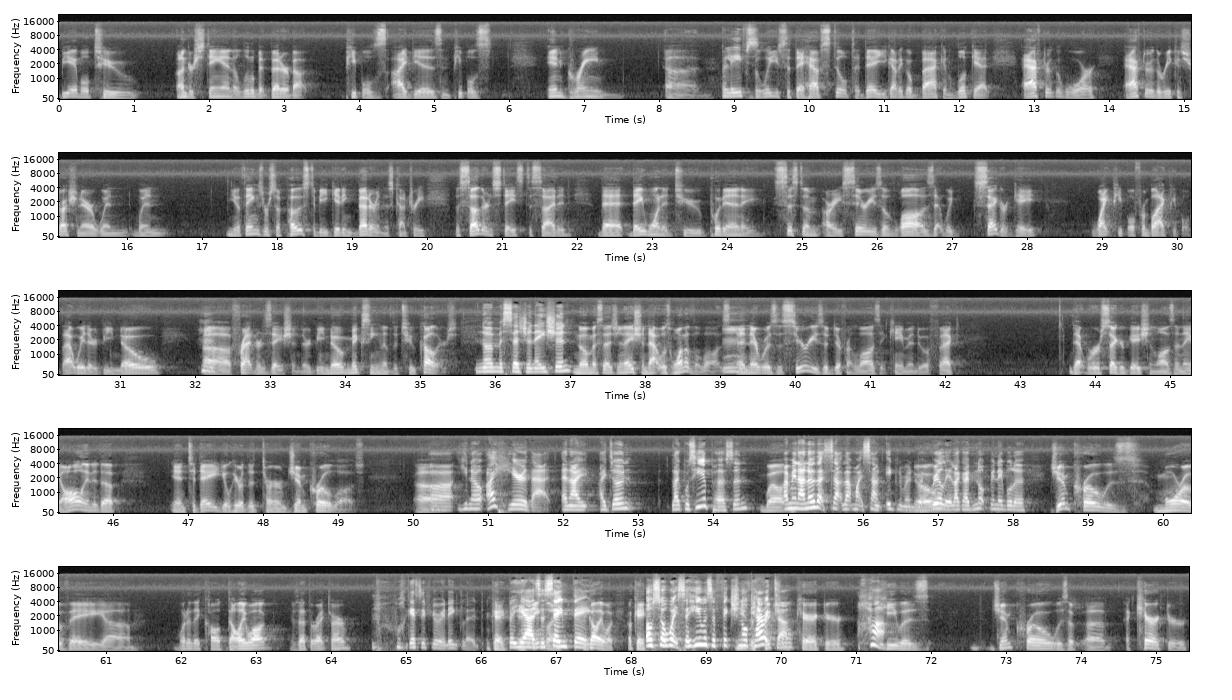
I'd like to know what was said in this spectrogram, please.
be able to understand a little bit better about people's ideas and people's ingrained uh, Beliefs. beliefs that they have still today, you got to go back and look at after the war, after the Reconstruction era, when when you know things were supposed to be getting better in this country, the southern states decided that they wanted to put in a system or a series of laws that would segregate white people from black people. That way, there'd be no uh, fraternization. There'd be no mixing of the two colors No miscegenation. no miscegenation. That was one of the laws. And there was a series of different laws that came into effect that were segregation laws, and they all ended up, and today you'll hear the term Jim Crow laws. Uh, you know, I hear that, and I, I don't Like, was he a person? Well, I mean, I know that that might sound ignorant, but really, like, I've not been able to. Jim Crow was more of a um, what are they called? Gollywog? Is that the right term? Well, I guess if you're in England. Okay. But yeah, it's the same thing. The gollywog. Okay. Oh, so wait, so he was a fictional He's a character. fictional character. Huh. He was Jim Crow was a, a, a character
